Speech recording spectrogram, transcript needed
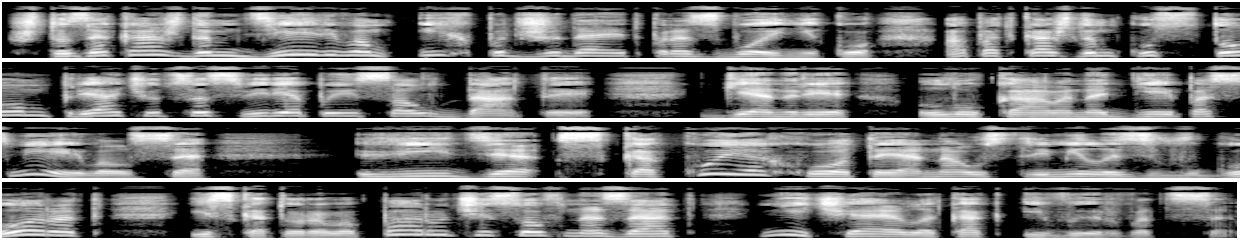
что за каждым деревом их поджидает по разбойнику, а под каждым кустом прячутся свирепые солдаты. Генри лукаво над ней посмеивался, видя, с какой охотой она устремилась в город, из которого пару часов назад не чаяла, как и вырваться.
